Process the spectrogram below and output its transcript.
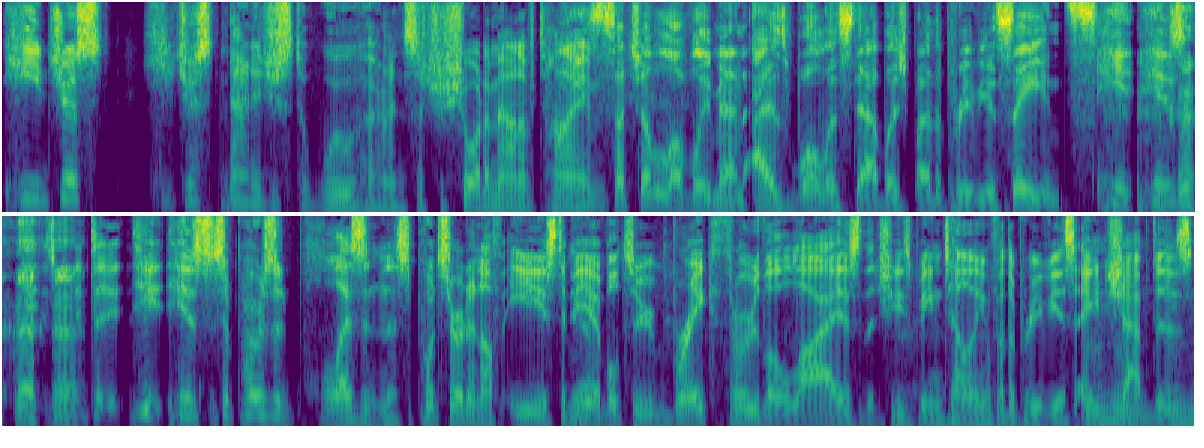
he just he just manages to woo her in such a short amount of time. He's such a lovely man, as well established by the previous scenes. He- his, his his supposed pleasantness puts her at enough ease to be Yeah. able to break through the lies that she's been telling for the previous 8 Mm-hmm, chapters,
